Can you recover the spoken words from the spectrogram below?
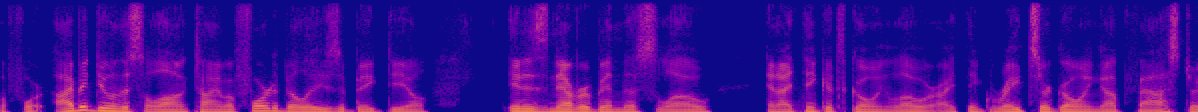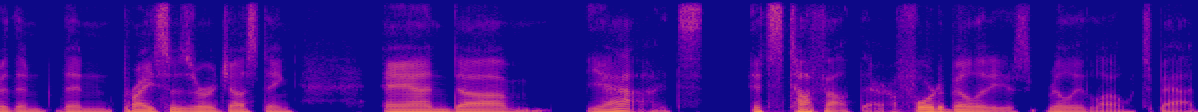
Afford- I've been doing this a long time. Affordability is a big deal. It has never been this low and I think it's going lower. I think rates are going up faster than than prices are adjusting, and um, yeah, it's it's tough out there. Affordability is really low. It's bad.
